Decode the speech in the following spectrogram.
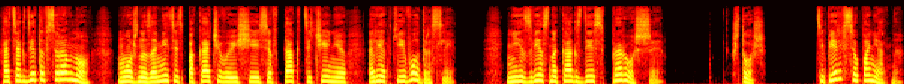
хотя где-то все равно можно заметить покачивающиеся в такт течению редкие водоросли неизвестно как здесь проросшие. Что ж, теперь все понятно.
